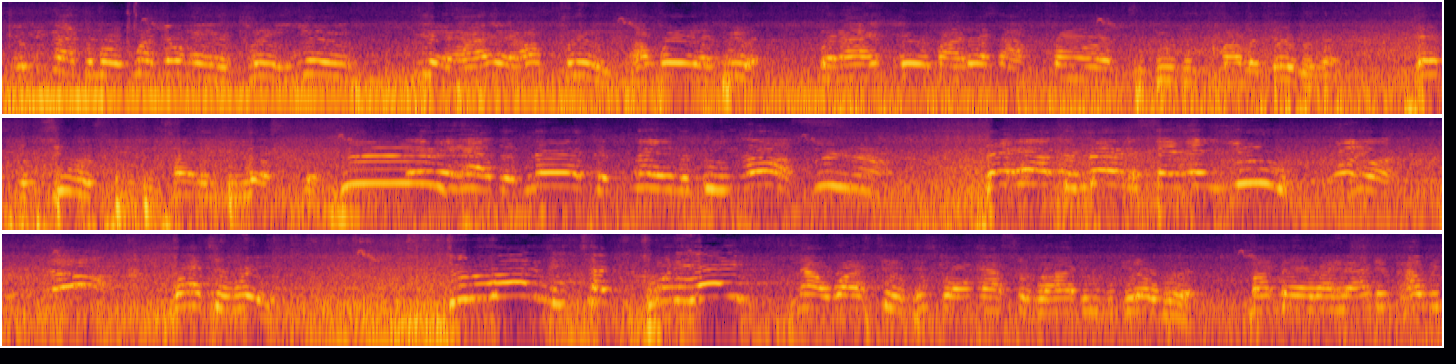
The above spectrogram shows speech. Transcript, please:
If you got the most money, your hands clean. You yeah, I am, I'm clean. I'm way up here. But I, everybody else, I foreign to do the, my work. That's the Jewish people trying to be us. today. And they have the nerve to claim to be us. They have the nerve to say they you. Watch it read. Deuteronomy chapter 28. Now watch this. This gonna answer why how did we get over it. My man right here, how did, how, we,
